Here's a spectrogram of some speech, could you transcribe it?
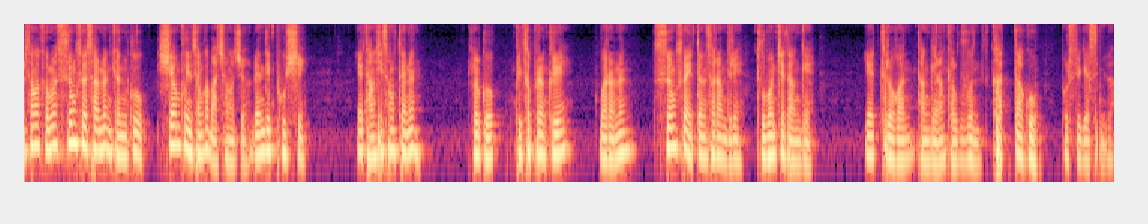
생각하면 수용소에 살면 결국 시한부 인생과 마찬가지죠. 랜디 포시의 당시 상태는 결국 빅터 프랭클이 말하는 수용소에 있던 사람들이 두 번째 단계에 들어간 단계랑 결국은 같다고 볼 수 있겠습니다.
